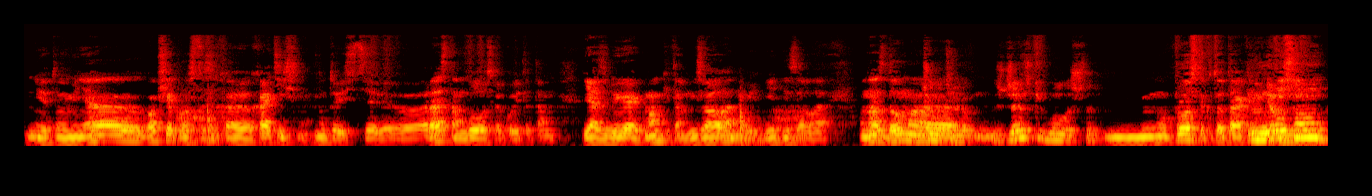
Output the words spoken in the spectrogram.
Нет, у меня вообще просто ха- хаотично. Ну, то есть, э, раз там голос какой-то там, я забегаю к мамке, там, не звала, она говорит, нет, не звала. У нас дома, Что у тебя? Женский голос, что ли? ну, просто кто-то У меня в основном,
